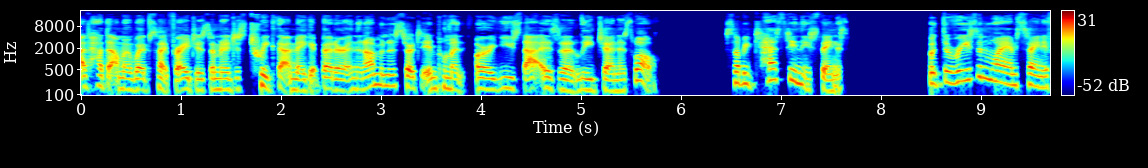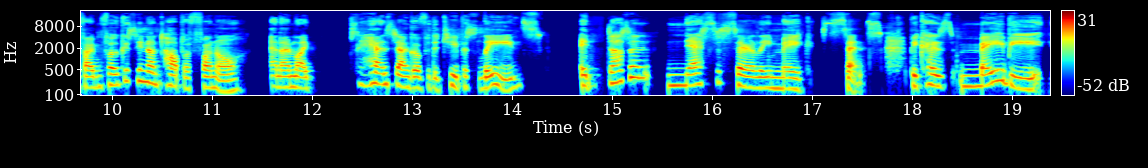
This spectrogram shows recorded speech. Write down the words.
I've had that on my website for ages. I'm going to just tweak that and make it better. And then I'm going to start to implement or use that as a lead gen as well. So I'll be testing these things. But the reason why I'm saying if I'm focusing on top of funnel and I'm like, hands down, go for the cheapest leads, it doesn't necessarily make sense because maybe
